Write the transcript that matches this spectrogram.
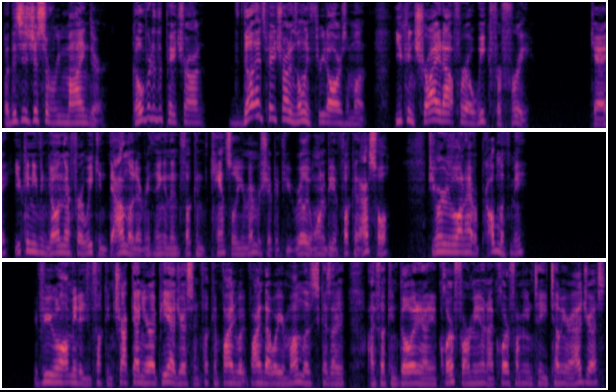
but this is just a reminder. Go over to the Patreon. The Duhheads Patreon is only three dollars a month. You can try it out for a week for free. Okay, you can even go in there for a week and download everything, and then fucking cancel your membership if you really want to be a fucking asshole. If you really want to have a problem with me, if you want me to fucking track down your IP address and fucking find find out where your mom lives, because I, I fucking go in and I chloroform you and I chloroform you until you tell me your address,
